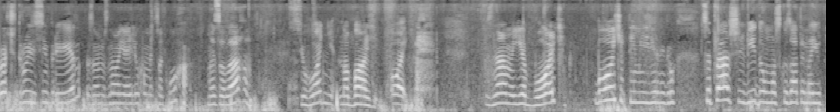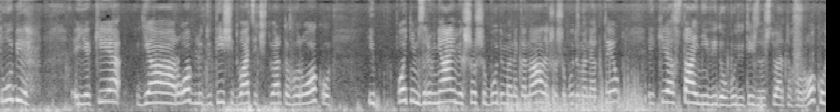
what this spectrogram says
Коротше, друзі, всім привіт! З вами знову я Ілюха Мицакуха. Ми з Олегом сьогодні на базі. Ой! З нами є Бойчик. Бойчик, ти мій вірний друг. Це перше відео, можна сказати, на Ютубі, яке я роблю 2024 року. І потім зрівняємо, якщо ще буде в мене канал, якщо ще буде в мене актив, яке останнє відео буде 2024 року.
